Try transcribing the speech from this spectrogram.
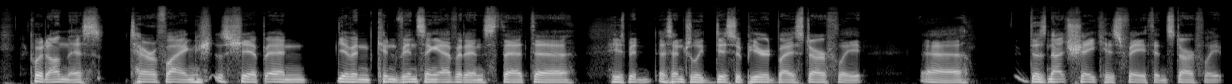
put on this terrifying sh- ship and given convincing evidence that uh, he's been essentially disappeared by Starfleet uh, does not shake his faith in Starfleet.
